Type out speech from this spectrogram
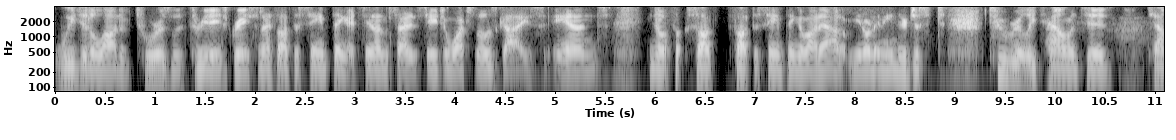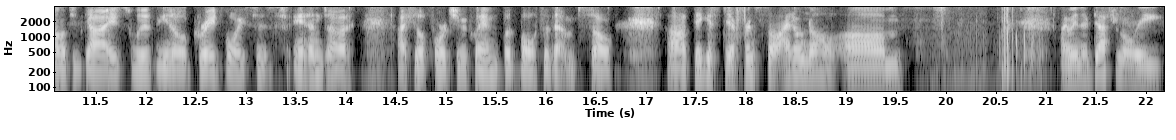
we did a lot of tours with Three Days Grace, and I thought the same thing. I'd sit on the side of the stage and watch those guys, and you know, th- thought the same thing about Adam. You know what I mean? They're just two really talented, talented guys with you know great voices, and uh, I feel fortunate playing with both of them. So, uh, biggest difference though, I don't know. Um, I mean, they're definitely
